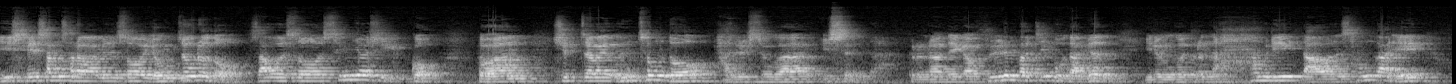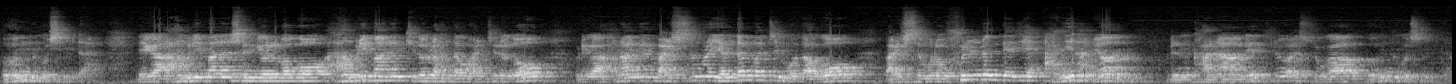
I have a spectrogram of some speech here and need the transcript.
이 세상 살아가면서 영적으로도 싸워서 승리할 수 있고 또한 십자가의 은총도 받을 수가 있습니다. 그러나 내가 훈련받지 못하면 이런 것들은 아무리 나와는 상관이 없는 것입니다. 내가 아무리 많은 성경을 보고 아무리 많은 기도를 한다고 할지라도 우리가 하나님의 말씀으로 연단받지 못하고 말씀으로 훈련되지 아니하면 우리는 가나안에 들어갈 수가 없는 것입니다.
